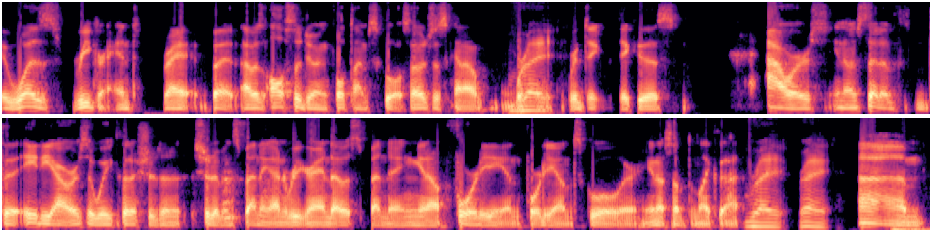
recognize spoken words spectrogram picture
it was Regrained, right? But I was also doing full time school, so I was just kind of Right. ridic- ridiculous hours. You know, instead of the eighty hours a week that I should should have been spending on Regrained, I was spending you know forty and forty on school, or you know something like that. Right, right. Um,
